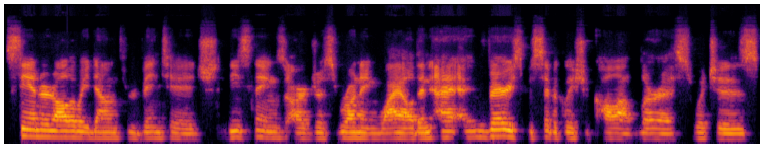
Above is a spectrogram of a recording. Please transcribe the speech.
standard all the way down through vintage, these things are just running wild. And I, very specifically should call out Lurrus, which is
